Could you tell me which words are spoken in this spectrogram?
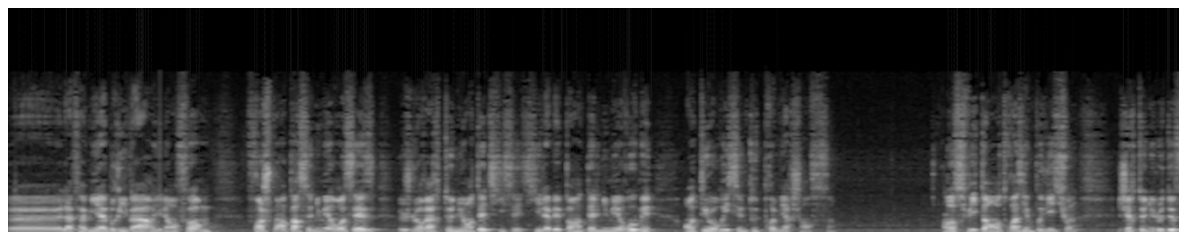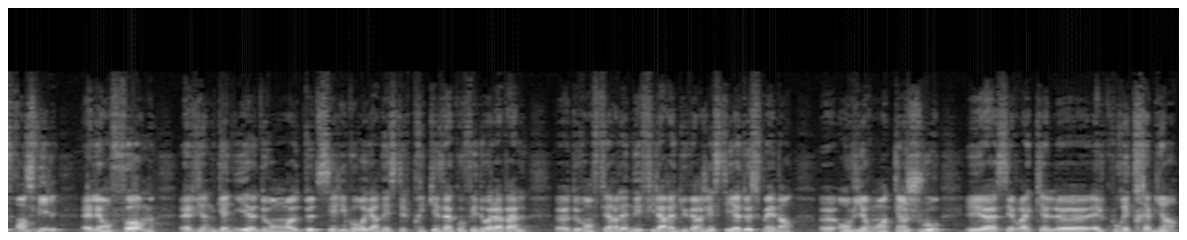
la famille Abrivard, il est en forme. Franchement, à part ce numéro 16, je l'aurais retenu en tête s'il n'avait pas un tel numéro, mais en théorie, c'est une toute première chance. Ensuite, en troisième position, j'ai retenu le 2 Franceville. Elle est en forme. Elle vient de gagner devant euh, deux de ses rivaux. Regardez, c'était le prix Quesaco Fedo à Laval euh, devant Ferlaine et Filaret du Verger. C'était il y a deux semaines, hein, euh, environ à 15 jours. Et c'est vrai qu'elle elle courait très bien.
